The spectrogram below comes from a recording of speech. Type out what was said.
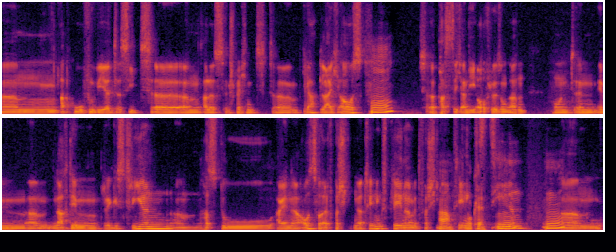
ähm, abgerufen wird. Es sieht äh, ähm, alles entsprechend äh, ja, gleich aus, mhm. und, äh, passt sich an die Auflösung an. Und im, im, ähm, nach dem Registrieren ähm, hast du eine Auswahl verschiedener Trainingspläne mit verschiedenen ah, Trainingszielen. Okay. Mhm. Mhm. Ähm,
